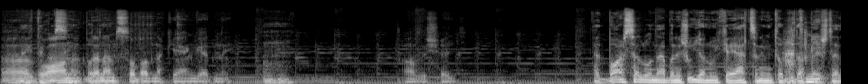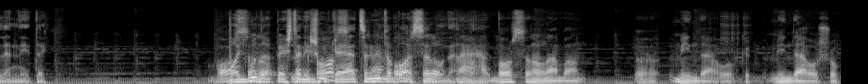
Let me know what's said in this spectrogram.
A Van, de nem szabad neki engedni. Uh-huh. Az is egy... Tehát Barcelonában is ugyanúgy kell játszani, mint ha Hát Budapesten lennétek. Vagy Budapesten is úgy kell játszani, mint a Barcelonában. Ne, hát Barcelonában uh, mindenhol, mindenhol sok,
